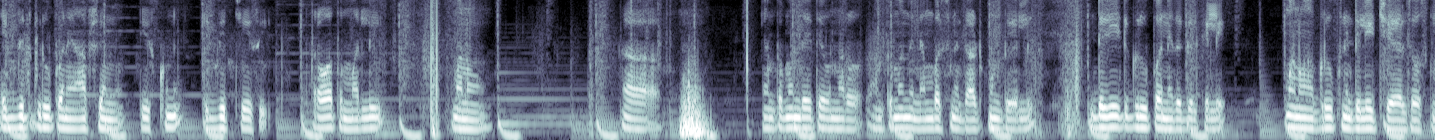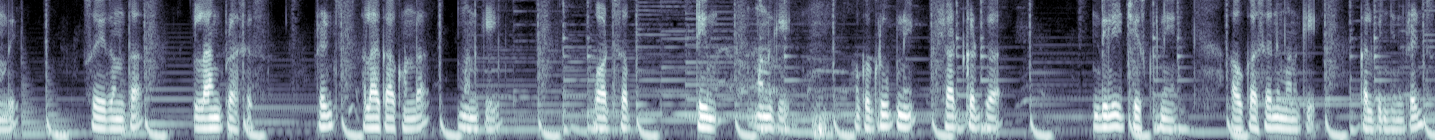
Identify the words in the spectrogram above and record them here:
ఎగ్జిట్ గ్రూప్ అనే ఆప్షన్ తీసుకుని ఎగ్జిట్ చేసి తర్వాత మళ్ళీ మనం ఎంతమంది అయితే ఉన్నారో అంతమంది నెంబర్స్ని దాటుకుంటూ వెళ్ళి డిలీట్ గ్రూప్ అనే దగ్గరికి వెళ్ళి మనం ఆ గ్రూప్ని డిలీట్ చేయాల్సి వస్తుంది. సో ఇదంతా లాంగ్ ప్రాసెస్. ఫ్రెండ్స్ అలా కాకుండా మనకి వాట్సాప్ టీమ్ మనకి ఒక గ్రూప్ని షార్ట్కట్గా డిలీట్ చేసుకునే అవకాశాన్ని మనకి కల్పించింది. ఫ్రెండ్స్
